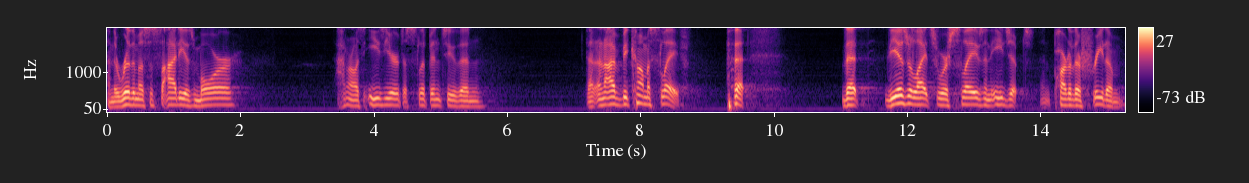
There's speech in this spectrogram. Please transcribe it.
And the rhythm of society is more, I don't know, it's easier to slip into than that. And I've become a slave that, that the Israelites were slaves in Egypt, and part of their freedom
